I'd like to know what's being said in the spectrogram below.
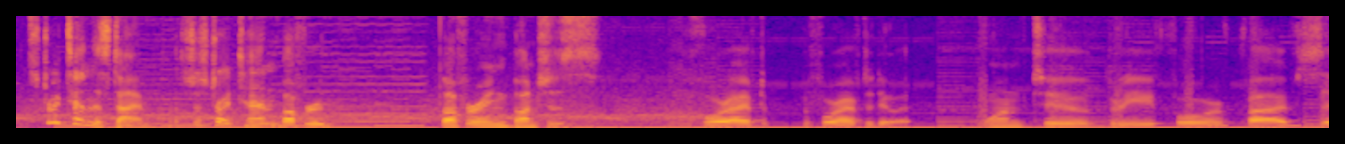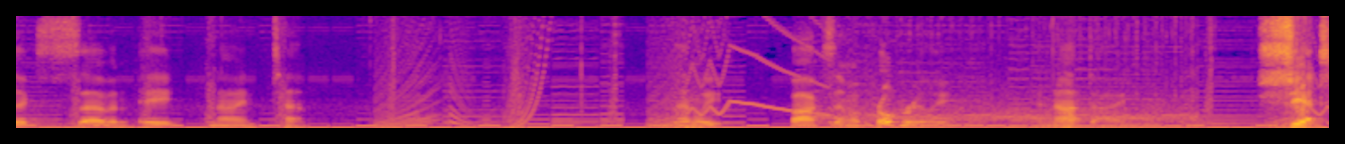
Let's try 10 this time. Let's just try 10 buffered buffering bunches before I have to before I have to do it. One, two, three, four, five, six, seven, eight, nine, ten. And then we box him appropriately and not die. Shit!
